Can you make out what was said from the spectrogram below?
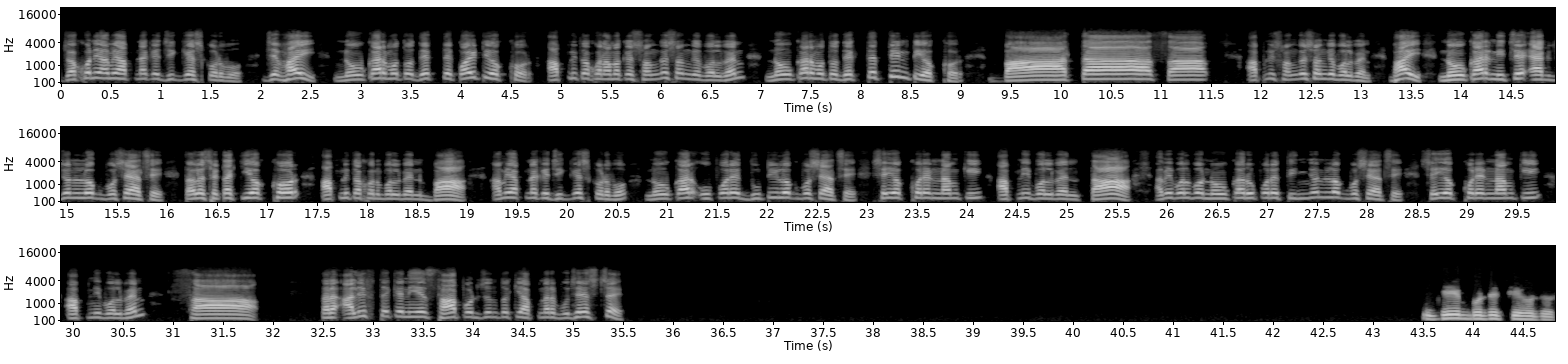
যখনই আমি আপনাকে জিজ্ঞেস করব যে, ভাই, নৌকার মতো দেখতে কয়টি অক্ষর? আপনি তখন আমাকে সঙ্গে সঙ্গে বলবেন, নৌকার মতো দেখতে তিনটি অক্ষর। বাতাসা আপনি সঙ্গে সঙ্গে বলবেন, ভাই, নৌকার নিচে একজন লোক বসে আছে। তাহলে সেটা কি অক্ষর? আপনি তখন বলবেন, বা। আমি আপনাকে জিজ্ঞেস করব নৌকার উপরে দুটি লোক বসে আছে সেই অক্ষরের নাম কি? আপনি বলবেন তা। আমি বলব নৌকার উপরে তিনজন লোক বসে আছে সেই অক্ষরের নাম কি? আপনি বলবেন সা। তাহলে আলিফ থেকে নিয়ে সা পর্যন্ত কি আপনার বুঝে এসছে? জি বুঝেছি হুজুর।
